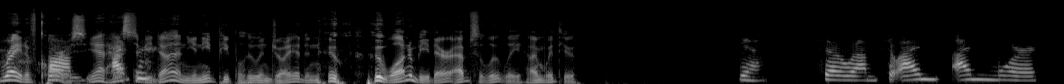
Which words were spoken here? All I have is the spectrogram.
Right, of course. Um, yeah, it has I, to be done. You need people who enjoy it and who, who want to be there. Absolutely. I'm with you. Yeah. So, um, so I'm, I'm more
